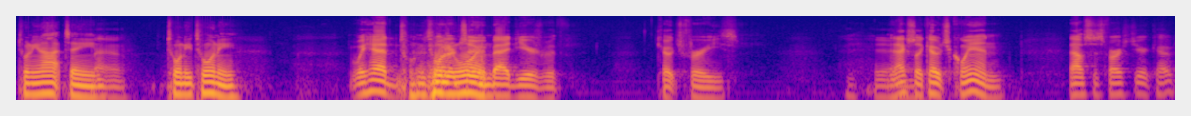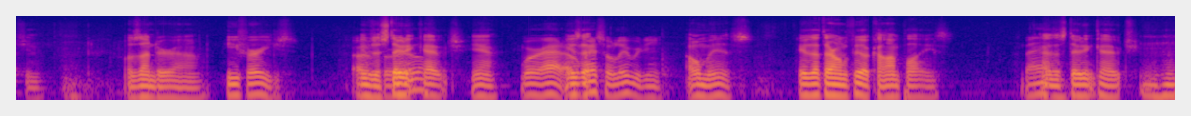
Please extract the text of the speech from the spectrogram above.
2019, No. 2020. We had one or two bad years with Coach Freeze. Yeah. And actually, Coach Quinn, that was his first year coaching, was under uh, Hugh Freeze. Oh, he was a student real? coach. Yeah, We're at Ole Miss or Liberty. Ole Miss. He was out there on the field calling plays. Damn. as a student coach. Mm-hmm.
